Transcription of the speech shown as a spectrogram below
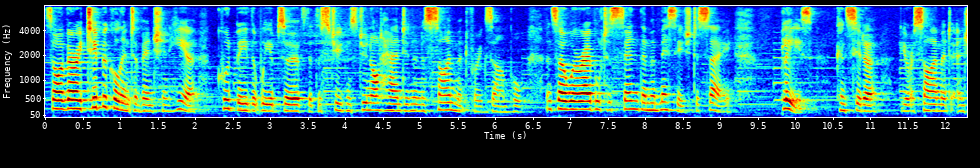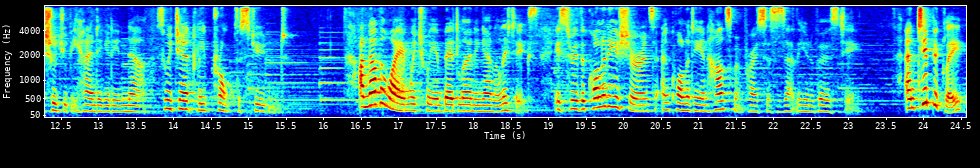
So a very typical intervention here could be that we observe that the students do not hand in an assignment, for example, and so we're able to send them a message to say, please consider your assignment and should you be handing it in now. So we gently prompt the student. Another way in which we embed learning analytics is through the quality assurance and quality enhancement processes at the university. And typically,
